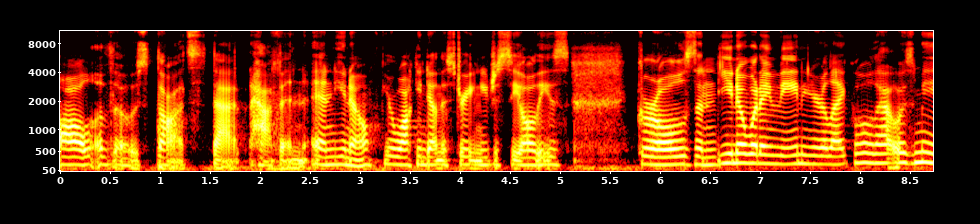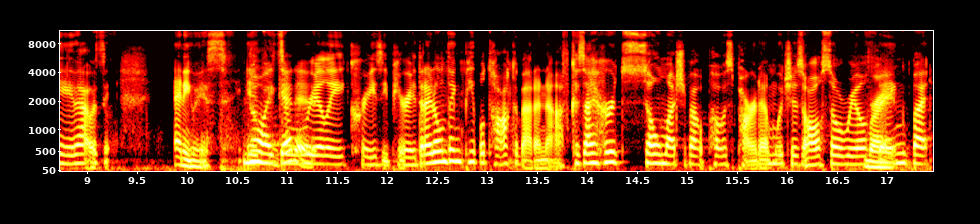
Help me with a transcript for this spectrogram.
all of those thoughts that happen. And, you know, you're walking down the street and you just see all these girls and you know what I mean? And you're like, oh, that was me. That was. Anyways, No, I get a it. really crazy period that I don't think people talk about enough because I heard so much about postpartum, which is also a real Right. thing, but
